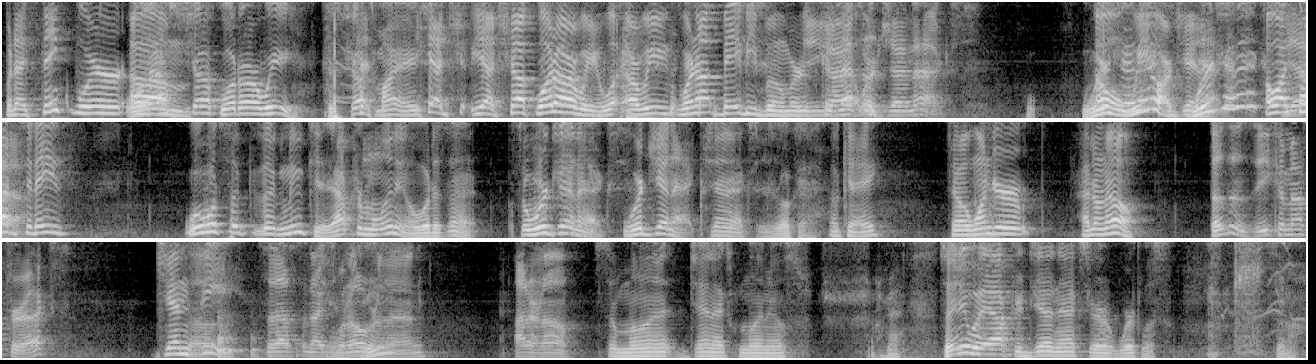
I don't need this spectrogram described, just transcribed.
but I think we're Well, um, ask Chuck. What are we? Because Chuck's my age. yeah Ch- yeah Chuck. What are we? What are we? We're not baby boomers You because guys that are. Gen X. We're oh, Gen we X? are Gen We're X. Gen X. Oh, I Yeah. thought today's well, what's like the new kid after millennial? What is that? So we're Gen X. we're Gen X. Gen Xers. Okay. Okay, so I wonder. I don't know. Doesn't Z come after X? Gen Z. So that's the next one over then. I don't know. So millenn- Gen X millennials. Okay. So anyway, after Gen X are worthless. So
